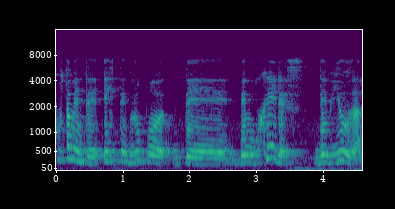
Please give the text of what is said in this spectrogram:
justamente este grupo de, de mujeres de viudas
